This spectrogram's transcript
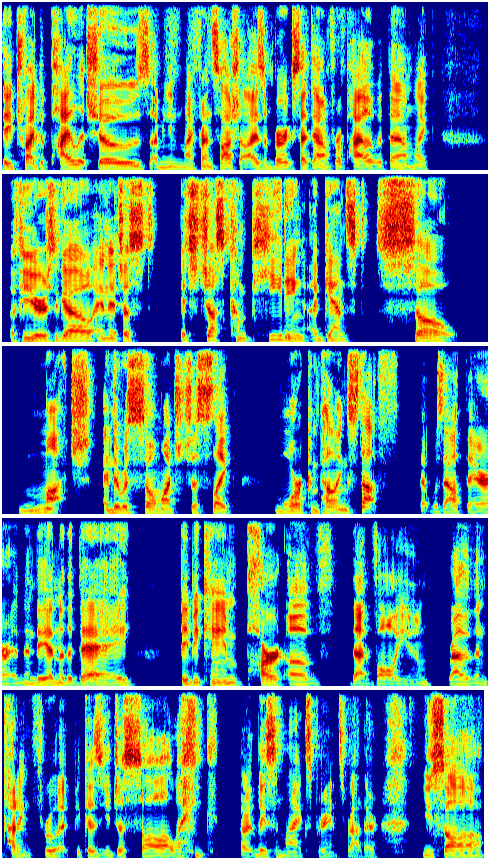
they tried to pilot shows. I mean, my friend Sasha Issenberg sat down for a pilot with them like a few years ago, and it just it's just competing against so much. And there was so much just like more compelling stuff that was out there. And then the end of the day, they became part of that volume rather than cutting through it because you just saw like or at least in my experience rather you saw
